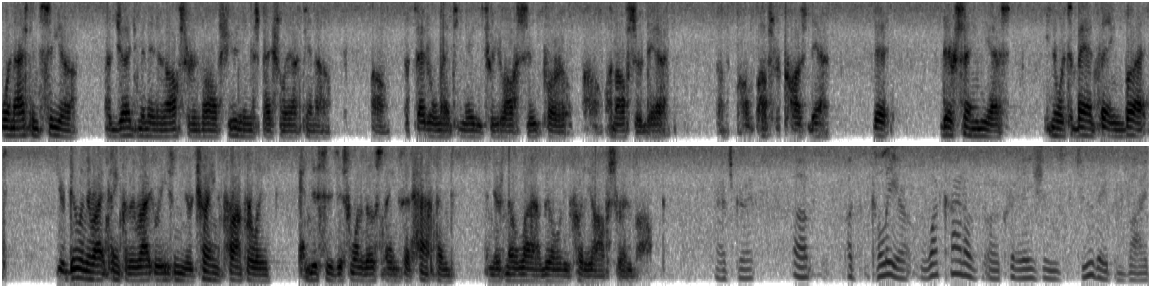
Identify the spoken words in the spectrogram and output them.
when I can see a, a judgment in an officer involved shooting, especially like in a, um, a federal 1983 lawsuit for uh, an officer death, uh, officer caused death, that they're saying, yes, you know, it's a bad thing, but you're doing the right thing for the right reason, you're trained properly, and this is just one of those things that happened, and there's no liability for the officer involved. That's great. Uh, uh, CALEA, what kind of accreditations do they provide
